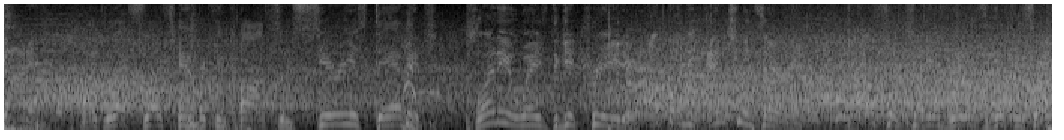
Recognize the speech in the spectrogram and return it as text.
Got it. Michael, that sledgehammer can cause some serious damage. Plenty of ways to get creative. Up on the entrance area. Also plenty of ways to get yourself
